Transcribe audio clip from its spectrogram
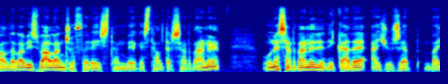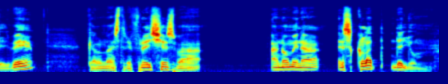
la principal de la Bisbal, ens ofereix també aquesta altra sardana, una sardana dedicada a Josep Vallvé, que el mestre Freixes va anomenar Esclat de llum.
